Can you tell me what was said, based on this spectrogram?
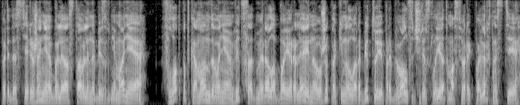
Предостережения были оставлены без внимания. Флот под командованием вице-адмирала Байерлейна уже покинул орбиту и пробивался через слои атмосферы к поверхности.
